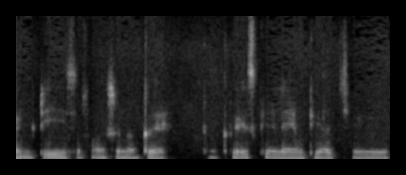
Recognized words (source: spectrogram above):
empty is a function of gray. तो grayscale empty आच्छे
